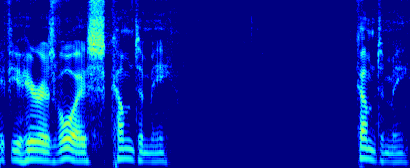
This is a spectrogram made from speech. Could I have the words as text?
if you hear his voice, come to me. Come to me.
